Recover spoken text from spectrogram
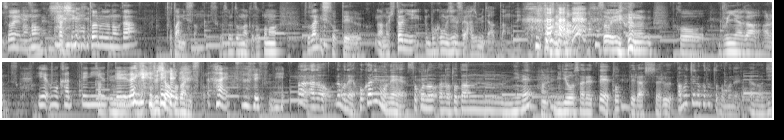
そういうのの写真を撮るのがトタニストなんですけどそれともなんかそこのトタニストっていうあの人に僕も人生初めて会ったのでなんかそういうこう分野があるんですか？いやもう勝手に言ってるだけで。自称トタニスト。はいそうですね。まああのでもね他にもねそこのあの途端にねはい。魅了されて撮ってらっしゃるアマチュアの方とかもねあの実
